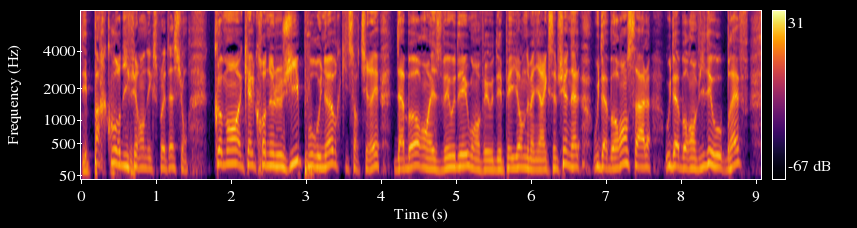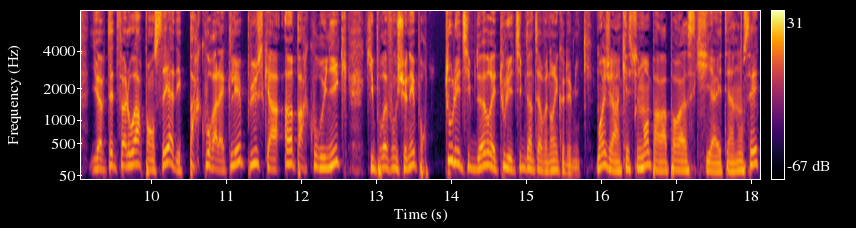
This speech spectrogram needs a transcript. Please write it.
des parcours différents d'exploitation. Comment quelle chronologie pour une œuvre qui sortirait d'abord en SVOD ou en VOD payant de manière exceptionnelle, ou d'abord en salle, ou d'abord en vidéo? Bref, il va peut-être falloir penser à des parcours à la clé plus qu'à un parcours unique qui pourrait fonctionner pour tous les types d'œuvres et tous les types d'intervenants économiques. Moi, j'ai un questionnement par rapport à ce qui a été annoncé.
